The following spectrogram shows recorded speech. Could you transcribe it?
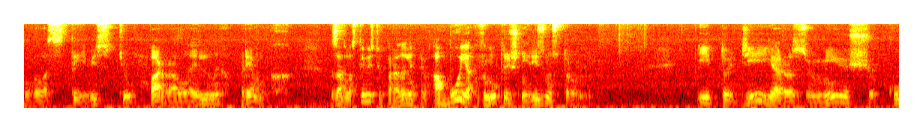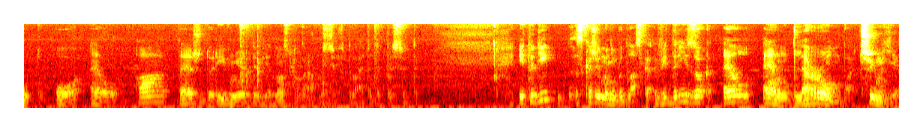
властивістю паралельних прямих. За властивістю паралельних прямих. Або як внутрішній різносторонній. І тоді я розумію, що кут ОЛА теж дорівнює 90 градусів. Давайте дописуйте. І тоді, скажи мені, будь ласка, відрізок LN для ромба чим є?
